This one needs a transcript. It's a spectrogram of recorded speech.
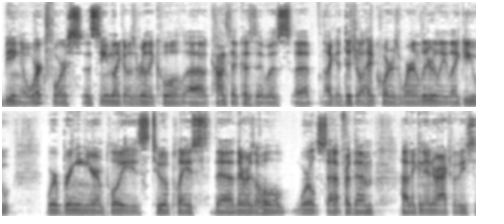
being a workforce it seemed like it was a really cool uh, concept because it was uh, like a digital headquarters where literally like you were bringing your employees to a place. The, there was a whole world set up for them. Uh, they can interact with each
